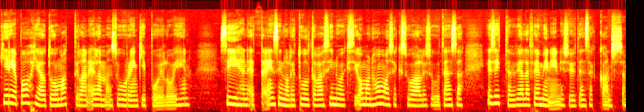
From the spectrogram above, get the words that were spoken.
Kirja pohjautuu Mattilan elämän suuriin kipuiluihin, siihen, että ensin oli tultava sinuiksi oman homoseksuaalisuutensa ja sitten vielä feminiinisyytensä kanssa.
